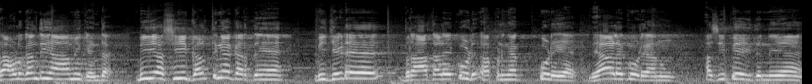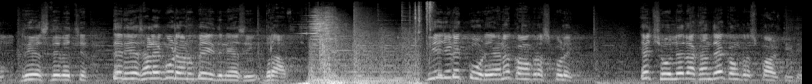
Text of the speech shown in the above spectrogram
ਰਾਹੁਲ ਗਾਂਧੀ ਆਮ ਹੀ ਕਹਿੰਦਾ ਵੀ ਅਸੀਂ ਗਲਤੀਆਂ ਕਰਦੇ ਆਂ ਵੀ ਜਿਹੜੇ ਬਰਾਤ ਵਾਲੇ ਘੋੜੇ, ਆਪਣੀਆਂ ਘੋੜੇ ਆ ਵਿਆਹ ਵਾਲੇ ਘੋੜਿਆਂ ਨੂੰ ਅਸੀਂ ਭੇਜ ਦਿੰਨੇ ਆ ਰੇਸ ਦੇ ਵਿੱਚ ਤੇ ਰੇਸ ਵਾਲੇ ਘੋੜਿਆਂ ਨੂੰ ਭੇਜ ਦਿੰਨੇ ਆ ਅਸੀਂ ਬਰਾਤ। ਵੀ ਇਹ ਜਿਹੜੇ ਘੋੜੇ ਆ ਨਾ ਕਾਂਗਰਸ ਕੋਲੇ, ਇਹ ਛੋਲੇ ਦਾ ਖਾਂਦੇ ਆ ਕਾਂਗਰਸ ਪਾਰਟੀ ਦੇ।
